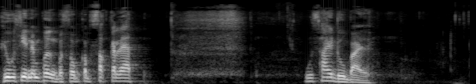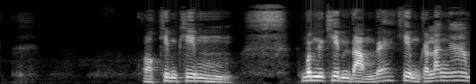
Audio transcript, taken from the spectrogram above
ผิวสีน้ำผึ้งผสมกับช็อกโกแลตผู้ไส้ดูใบ ออกเค็มเค็มมันเป็นเค็มดำเด้เค็มกำลังงาม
